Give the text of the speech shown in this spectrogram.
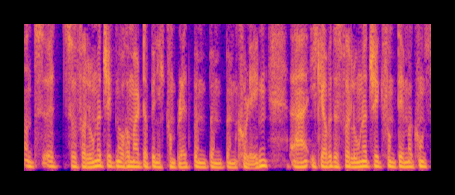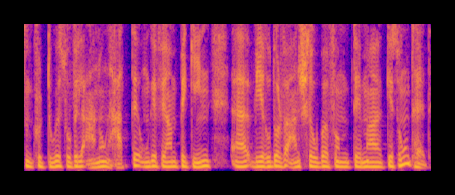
und äh, zu Frau Lunacek noch einmal, da bin ich komplett beim, beim, beim Kollegen. Äh, ich glaube, dass Frau Lunacek vom Thema Kunst und Kultur so viel Ahnung hatte, ungefähr am Beginn, äh, wie Rudolf Anschober vom Thema Gesundheit.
